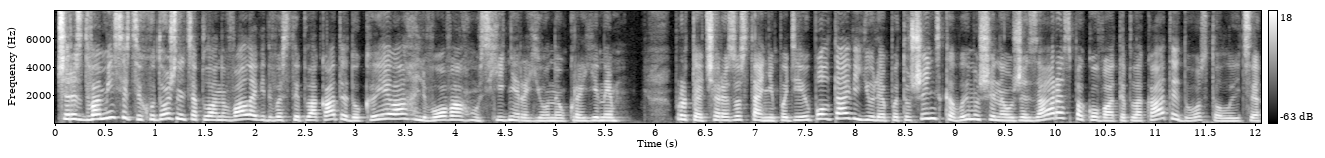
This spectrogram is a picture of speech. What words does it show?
Через два місяці художниця планувала відвести плакати до Києва, Львова у східні регіони України. Проте через останні події у Полтаві Юлія Петушинська вимушена уже зараз пакувати плакати до столиці,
